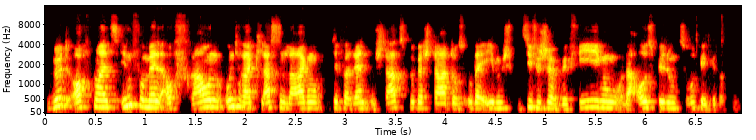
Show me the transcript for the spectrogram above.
wird oftmals informell auf Frauen unterer Klassenlagen, differenten Staatsbürgerstatus oder eben spezifischer Befähigung oder Ausbildung zurückgegriffen.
